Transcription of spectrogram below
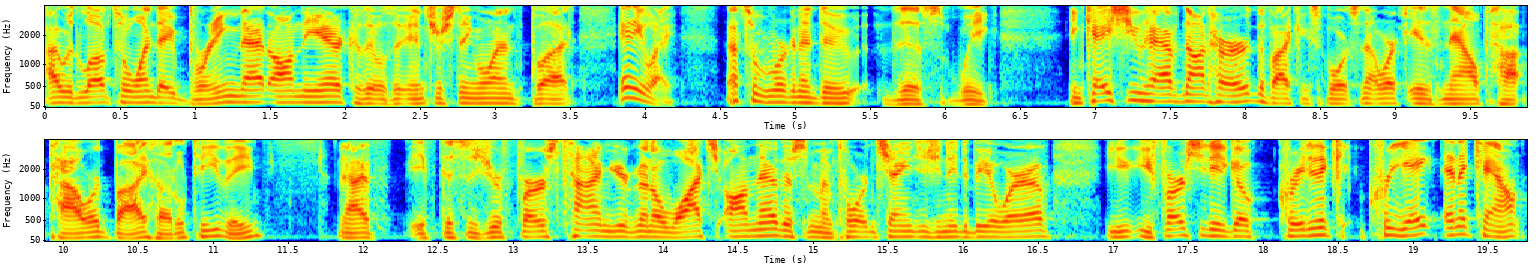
I would love to one day bring that on the air because it was an interesting one. But anyway, that's what we're going to do this week. In case you have not heard, the Viking Sports Network is now po- powered by Hudl TV. Now, if, if this is your first time you're going to watch on there, there's some important changes you need to be aware of. You, you first you need to go create an, create an account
